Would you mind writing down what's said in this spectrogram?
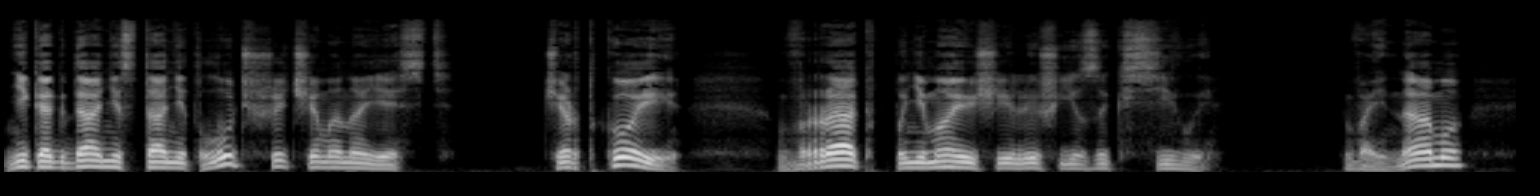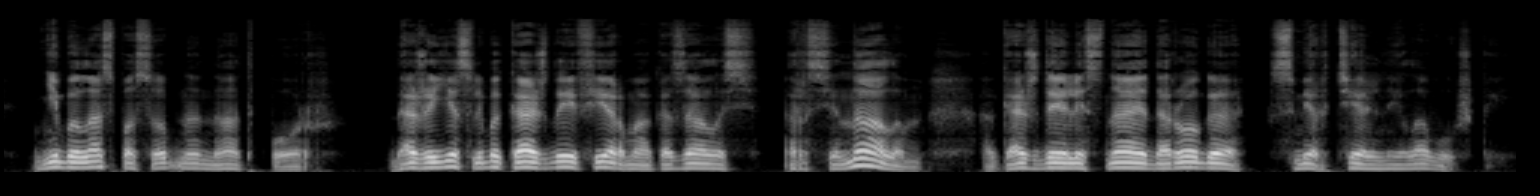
никогда не станет лучше, чем она есть. Черткои — враг, понимающий лишь язык силы. Войнаму — не была способна на отпор. Даже если бы каждая ферма оказалась арсеналом, а каждая лесная дорога — смертельной ловушкой.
